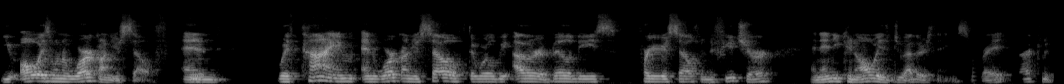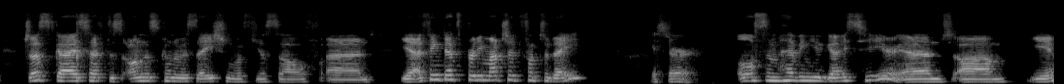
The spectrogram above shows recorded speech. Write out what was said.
you always want to work on yourself. And with time and work on yourself there will be other abilities for yourself in the future and then you can always do other things right? Exactly. Just guys have this honest conversation with yourself and yeah i think that's pretty much it for today. Yes sir. Awesome having you guys here and um yeah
